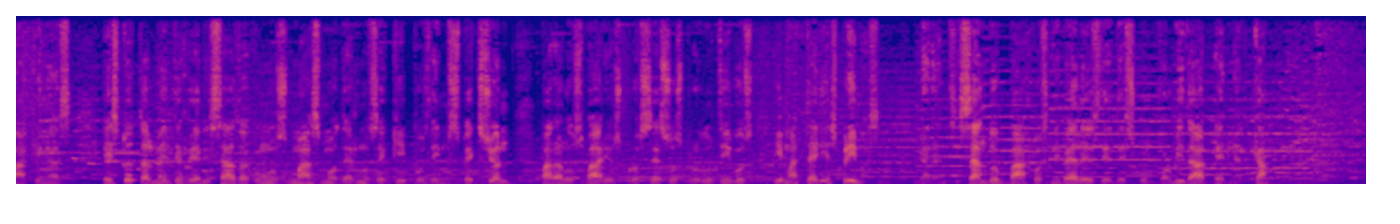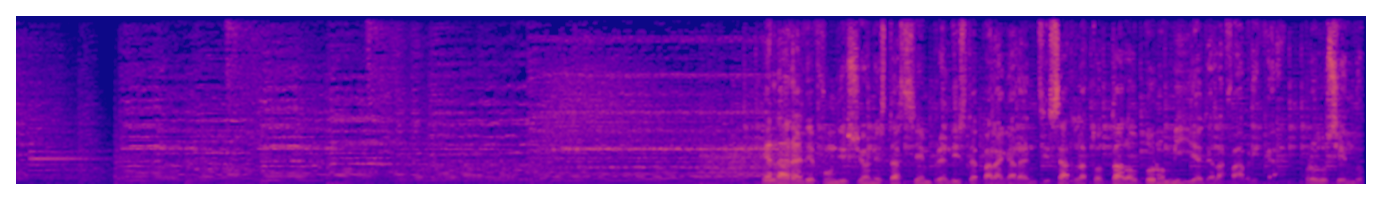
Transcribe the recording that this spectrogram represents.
Máquinas es totalmente realizado con los más modernos equipos de inspección para los varios procesos productivos y materias primas, garantizando bajos niveles de desconformidad en el campo. El área de fundición está siempre lista para garantizar la total autonomía de la fábrica, produciendo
